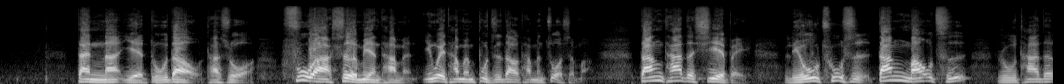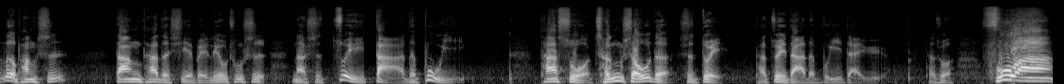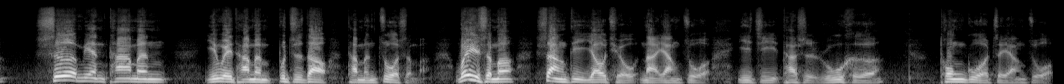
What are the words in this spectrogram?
但呢也读到他说：“父啊，赦免他们，因为他们不知道他们做什么。”当他的血北流出时，当毛刺如他的勒庞时，当他的血被流出时，那是最大的不义。他所承受的是对他最大的不义待遇。他说：“父啊，赦免他们，因为他们不知道他们做什么。为什么上帝要求那样做，以及他是如何通过这样做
